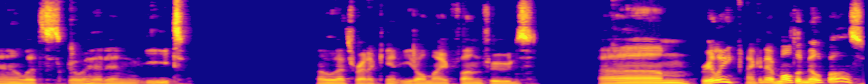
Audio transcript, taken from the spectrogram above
Now let's go ahead and eat. Oh, that's right, I can't eat all my fun foods. Um, really? I can have malted milk balls?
